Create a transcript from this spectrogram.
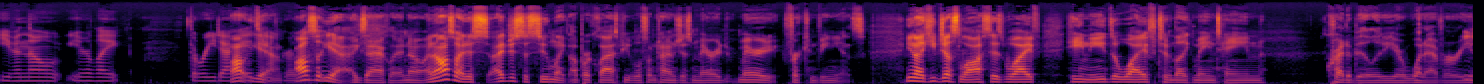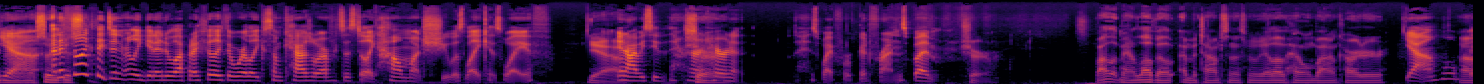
Even though you're like three Oh, decades yeah. younger. Than Also, him. yeah, exactly. I know. And also, I just I just assume like upper class people sometimes just married marry for convenience. You know, like he just lost his wife. He needs a wife to like maintain credibility or whatever. You yeah. Know? So and I just, feel like they didn't really get into a lot, but I feel like there were like some casual references to like how much she was like his wife, yeah, and obviously her, sure. her and his wife were good friends. But sure. Love- man, I love Emma Thompson in this movie. I love Helen Bonham Carter, yeah, little baby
